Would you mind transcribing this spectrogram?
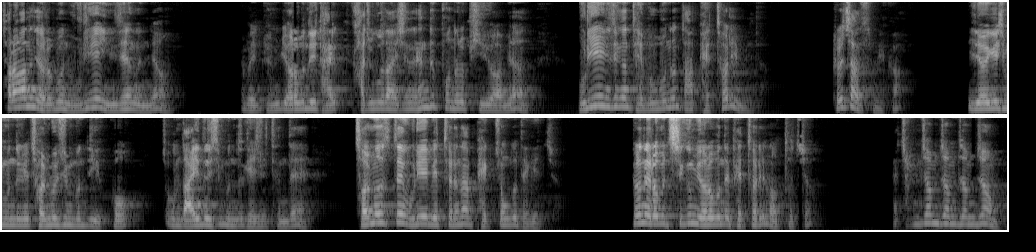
사랑하는 여러분, 우리의 인생은요, 여러분들이 다 가지고 다니시는 핸드폰으로 비유하면 우리의 인생은 대부분은 다 배터리입니다. 그렇지 않습니까? 여기 계신 분들 중에 젊으신 분도 있고 조금 나이 드신 분도 계실 텐데 젊었을 때 우리의 배터리는 한 100 정도 되겠죠. 그런데 여러분 지금 여러분의 배터리는 어떻죠? 점점 점점점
